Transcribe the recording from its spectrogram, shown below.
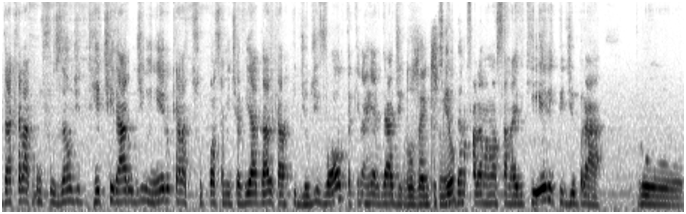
daquela confusão de retirar o dinheiro que ela supostamente havia dado, que ela pediu de volta, que na realidade 200 mil. falando na nossa live que ele pediu para o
